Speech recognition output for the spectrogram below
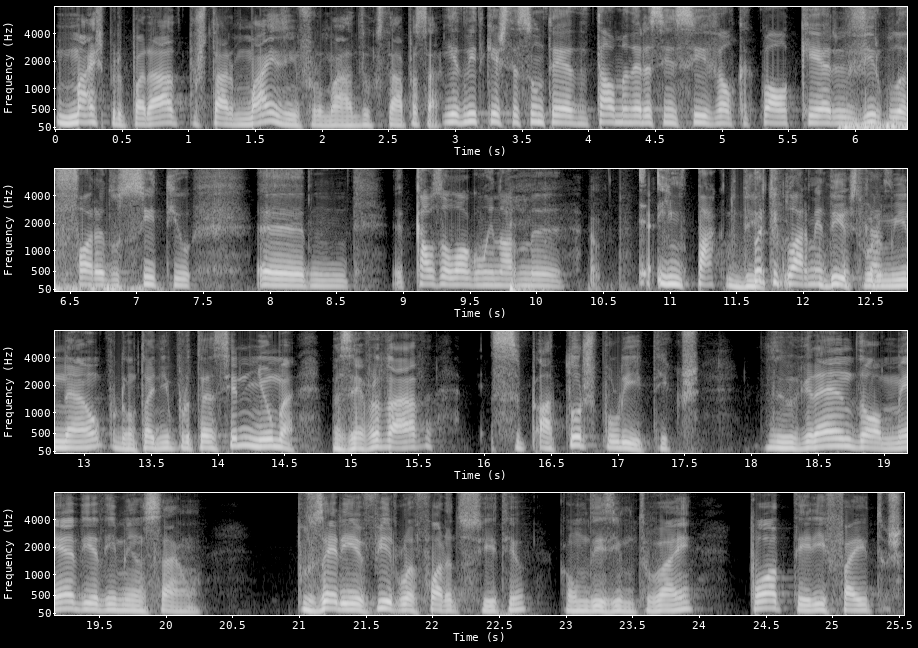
mais preparado por estar mais informado do que está a passar. E admito que este assunto é de tal maneira sensível que qualquer vírgula fora do sítio eh, causa logo um enorme impacto, particularmente dito por caso. mim não, porque não tem importância nenhuma, mas é verdade, se atores políticos de grande ou média dimensão puserem a vírgula fora do sítio, como dizem muito bem, pode ter efeitos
